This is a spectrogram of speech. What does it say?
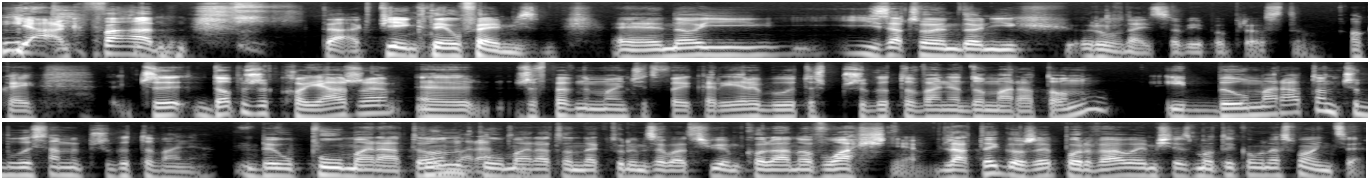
Nie? jak fan. Tak, piękny eufemizm. E, No i, i zacząłem do nich równać sobie po prostu. Okej. Czy dobrze kojarzę, e, że w pewnym momencie twojej kariery były też przygotowania do maratonu? I był maraton, czy były same przygotowania? Był półmaraton, Półmaraton. półmaraton, na którym załatwiłem kolano właśnie, dlatego że porwałem się z motyką na słońce.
